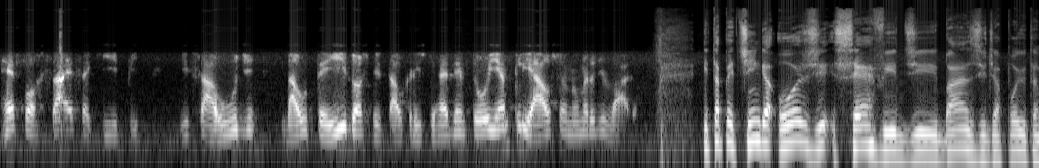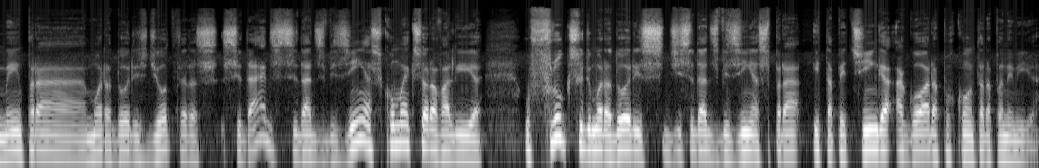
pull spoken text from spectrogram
reforçar essa equipe de saúde da UTI do Hospital Cristo Redentor e ampliar o seu número de vagas. Itapetinga hoje serve de base de apoio também para moradores de outras cidades, cidades vizinhas. Como é que o senhor avalia o fluxo de moradores de cidades vizinhas para Itapetinga agora por conta da pandemia?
